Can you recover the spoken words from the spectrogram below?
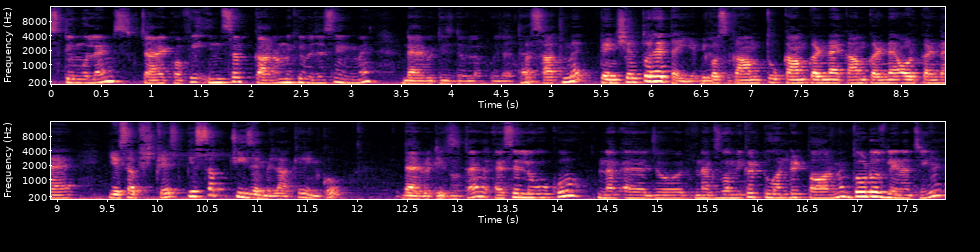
Stimulants चाय कॉफ़ी इन सब कारणों की वजह से इनमें डायबिटीज़ डेवलप हो जाता है। साथ में टेंशन तो रहता ही है बिकॉज़ काम तो काम करना है काम करना है और करना है। ये सब स्ट्रेस ये सब चीज़ें मिला के इनको डायबिटीज़ होता है। ऐसे लोगों को अ, जो नक्सगोमी का 200 पावर में दो डोज लेना चाहिए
